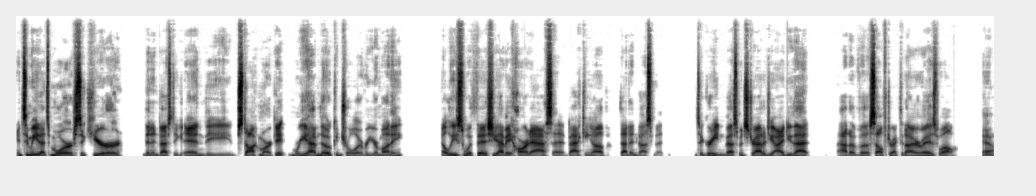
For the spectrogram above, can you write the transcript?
And to me, that's more secure than investing in the stock market where you have no control over your money. At least with this, you have a hard asset backing up that investment. It's a great investment strategy. I do that out of a self-directed IRA as well. Yeah.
